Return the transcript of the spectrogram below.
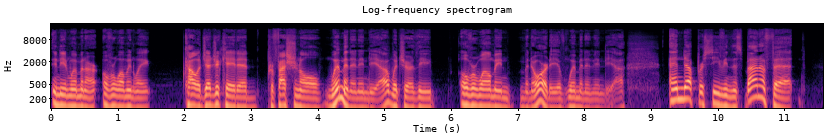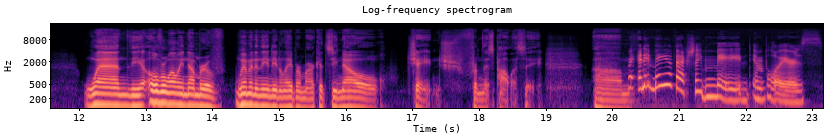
Indian women are overwhelmingly college educated professional women in India, which are the overwhelming minority of women in India, end up receiving this benefit when the overwhelming number of women in the Indian labor market see no change from this policy. Um, right. And it may have actually made employers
